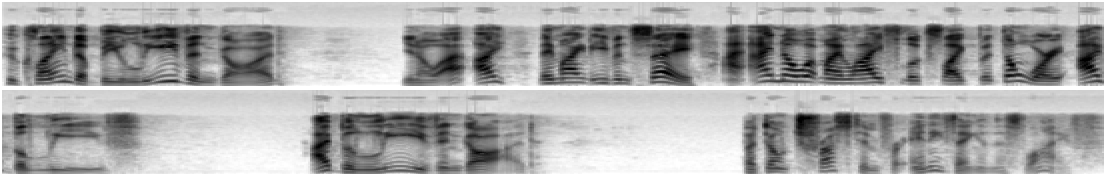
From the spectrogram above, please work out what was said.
who claim to believe in God you know, I, I they might even say, I, I know what my life looks like, but don't worry, I believe. I believe in God. But don't trust him for anything in this life.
